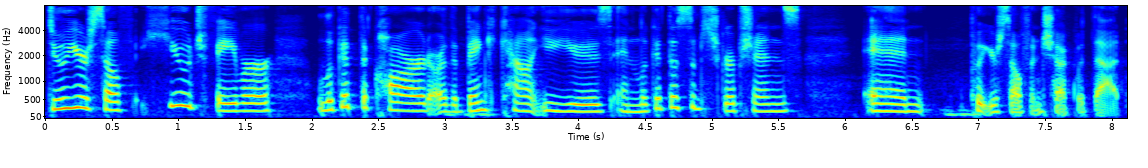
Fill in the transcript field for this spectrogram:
do yourself a huge favor, look at the card or the bank account you use and look at the subscriptions and put yourself in check with that.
